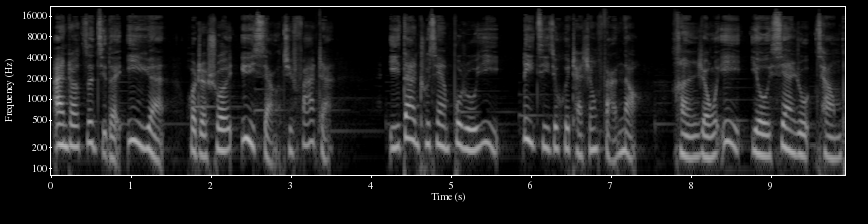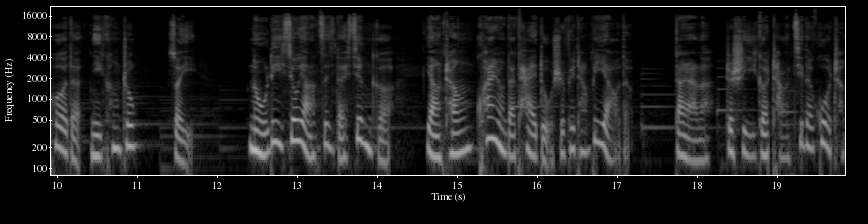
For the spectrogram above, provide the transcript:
按照自己的意愿或者说预想去发展。一旦出现不如意，立即就会产生烦恼，很容易又陷入强迫的泥坑中。所以，努力修养自己的性格，养成宽容的态度是非常必要的。当然了，这是一个长期的过程。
